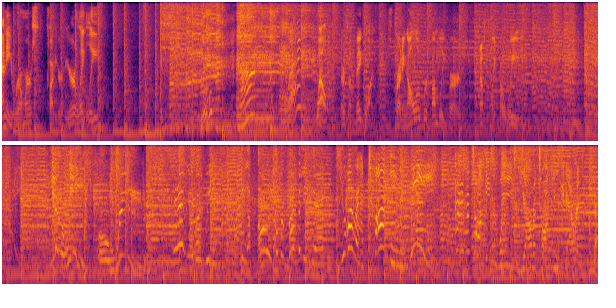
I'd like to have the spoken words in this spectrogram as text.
Any rumors caught your ear lately? Huh? What? Well, there's a big one, spreading all over Bumblyburg, just like a weed. You're a weed. A weed! There you were weeds popping up all over Bumblyburg. You're a talking weed. I'm a talking weed, you're a talking carrot. Your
